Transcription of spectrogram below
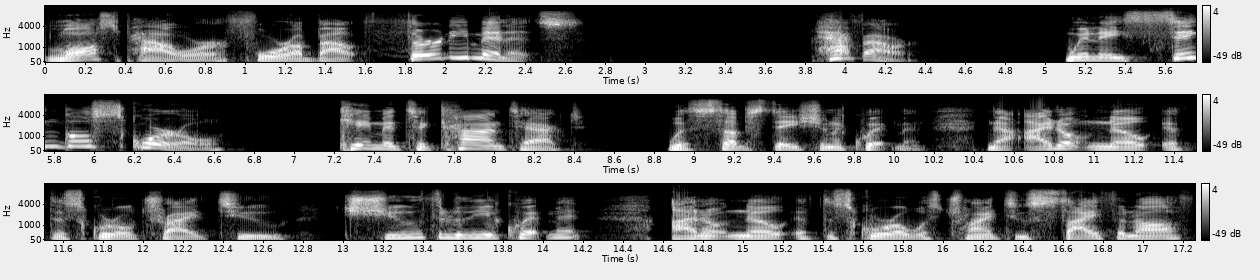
lost power for about 30 minutes, half hour, when a single squirrel came into contact with substation equipment. Now, I don't know if the squirrel tried to chew through the equipment. I don't know if the squirrel was trying to siphon off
